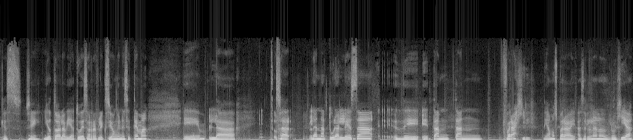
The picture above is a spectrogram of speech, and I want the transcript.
Que es, sí, yo toda la vida tuve esa reflexión en ese tema. Eh, la, o sea, la naturaleza de tan, tan frágil, digamos, para hacerle la analogía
